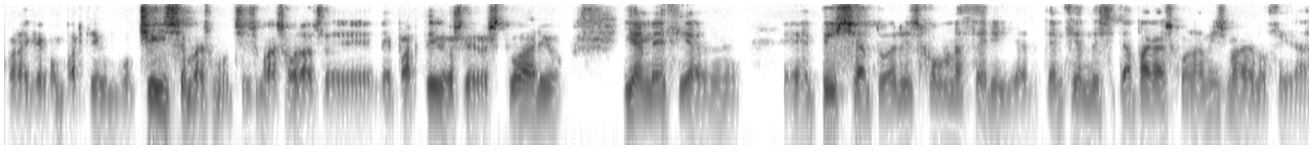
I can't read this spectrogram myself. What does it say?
con la que he compartido muchísimas, muchísimas horas de, de partidos y de vestuario y él me decía, eh, Pisha, tú eres como una cerilla, te enciendes y te apagas con la misma velocidad.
